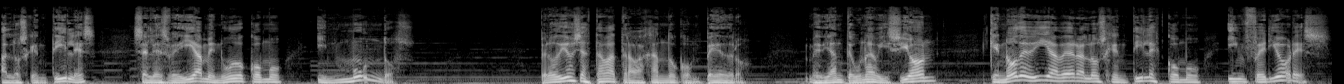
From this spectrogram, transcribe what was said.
a los gentiles se les veía a menudo como inmundos. Pero Dios ya estaba trabajando con Pedro mediante una visión que no debía ver a los gentiles como inferiores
